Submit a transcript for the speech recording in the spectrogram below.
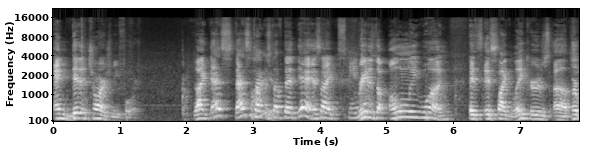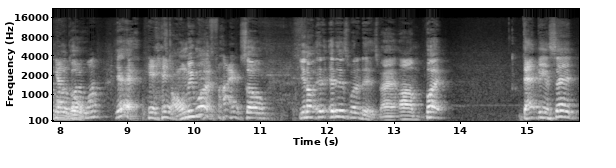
and didn't charge me for it. Like that's that's the type of stuff that yeah, it's like Stand Rita's out. the only one. It's it's like Lakers uh, purple got and gold. one-on-one? Yeah, it's the only one. Fire. So you know it, it is what it is, man. Um, but that being said,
